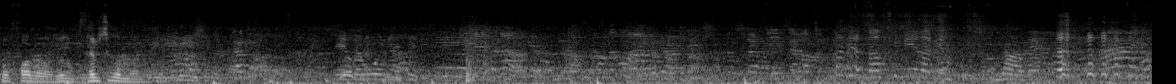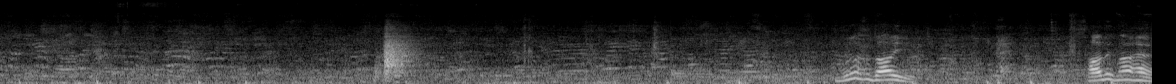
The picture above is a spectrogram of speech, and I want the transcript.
Çok fazla var canım. Hepsi kadınlar. Burası daha iyi. Sadık ne? He,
